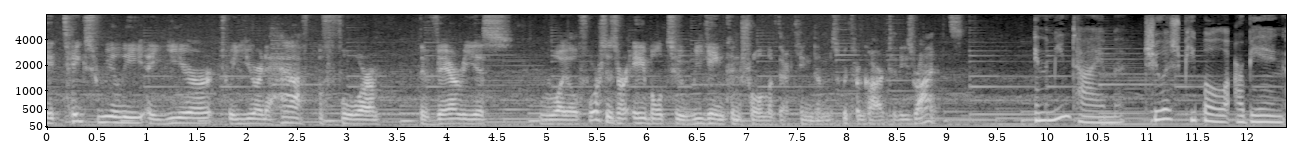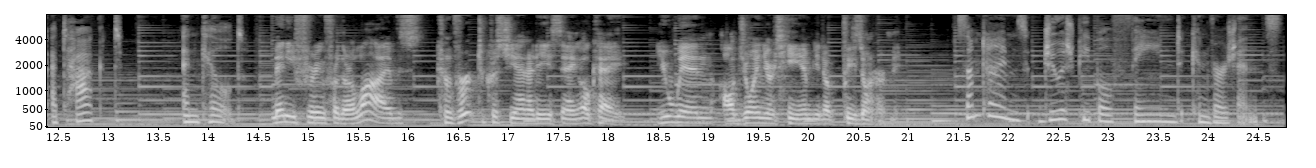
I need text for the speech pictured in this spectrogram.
It takes really a year to a year and a half before the various royal forces are able to regain control of their kingdoms with regard to these riots. In the meantime, Jewish people are being attacked and killed. Many, fearing for their lives, convert to Christianity, saying, okay, you win, I'll join your team, you know, please don't hurt me. Sometimes Jewish people feigned conversions.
